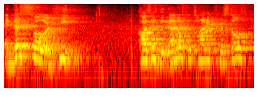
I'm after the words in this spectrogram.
And this solar heat causes the nanophotonic crystals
